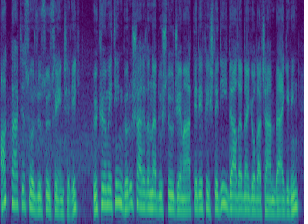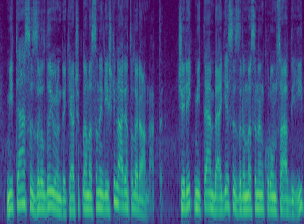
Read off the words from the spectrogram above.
AK Parti sözcüsü Hüseyin Çelik, hükümetin görüş ayrılığına düştüğü cemaatleri fişlediği iddialarına yol açan belgenin MİT'ten sızdırıldığı yönündeki açıklamasına ilişkin ayrıntıları anlattı. Çelik MİT'ten belge sızdırılmasının kurumsal değil,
